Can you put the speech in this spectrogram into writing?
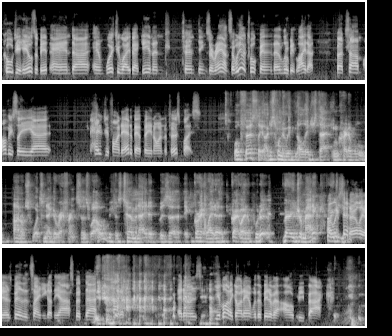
cooled your heels a bit and, uh, and worked your way back in and turned things around. So we're going to talk about that a little bit later. But um, obviously, uh, how did you find out about BNI in the first place? Well, firstly, I just want to acknowledge that incredible Arnold Schwarzenegger reference as well, because "terminated" was a great way to great way to put it. Very dramatic. Very well, we dramatic. said earlier it's better than saying you got the ass, but uh, and it was you might have gone out with a bit of a "I'll be back."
